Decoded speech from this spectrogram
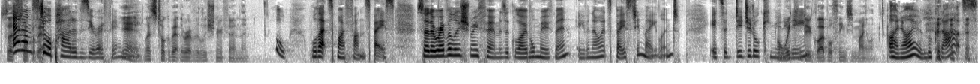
So and I'm still part of the Xero family. Yeah, let's talk about the revolutionary firm then. Oh, well, that's my fun space. So, the Revolutionary Firm is a global movement, even though it's based in Maitland. It's a digital Oh, community. we can do global things in Maitland. I know, look at us.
